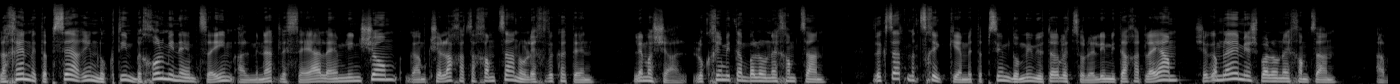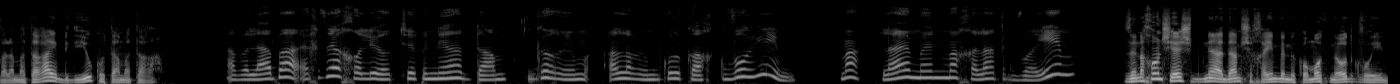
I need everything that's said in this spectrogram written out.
לכן מטפסי הרים נוקטים בכל מיני אמצעים על מנת לסייע להם לנשום גם כשלחץ החמצן הולך וקטן. למשל, לוקחים איתם בלוני חמצן. זה קצת מצחיק כי המטפסים דומים יותר לצוללים מתחת לים, שגם להם יש בלוני חמצן. אבל המטרה היא בדיוק אותה מטרה. אבל אבא, איך זה יכול להיות שבני אדם גרים על הרים כל כך גבוהים? מה, להם אין מחלת גבוהים? זה נכון שיש בני אדם שחיים במקומות מאוד גבוהים.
